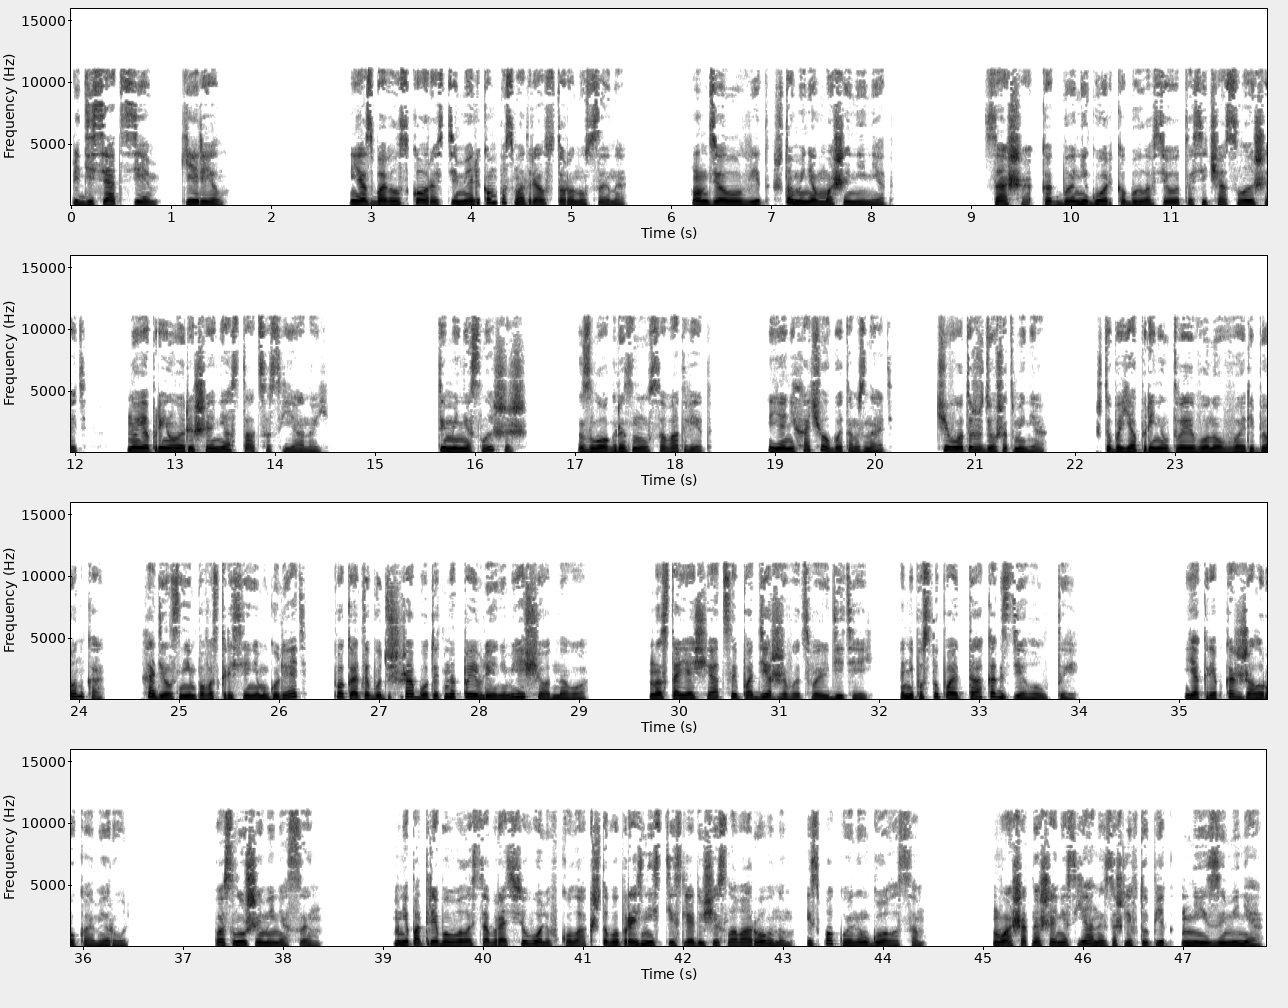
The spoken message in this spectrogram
57. Кирилл. Я сбавил скорость и мельком посмотрел в сторону сына. Он делал вид, что меня в машине нет. Саша, как бы не горько было все это сейчас слышать, но я принял решение остаться с Яной. «Ты меня слышишь?» Зло огрызнулся в ответ. «Я не хочу об этом знать. Чего ты ждешь от меня? Чтобы я принял твоего нового ребенка? Ходил с ним по воскресеньям гулять, пока ты будешь работать над появлением еще одного?» Настоящие отцы поддерживают своих детей. Они поступают так, как сделал ты. Я крепко сжал руками руль. Послушай меня, сын. Мне потребовалось собрать всю волю в кулак, чтобы произнести следующие слова ровным и спокойным голосом. Ваши отношения с Яной зашли в тупик не из-за меня.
